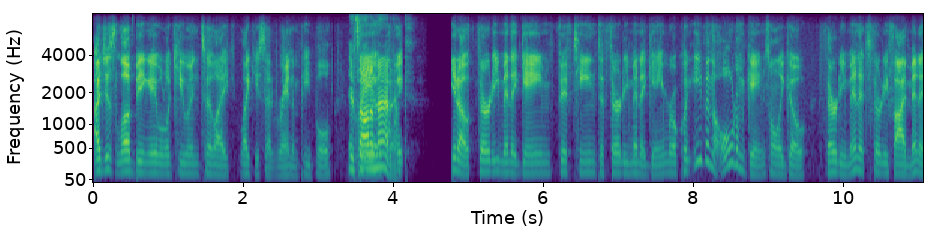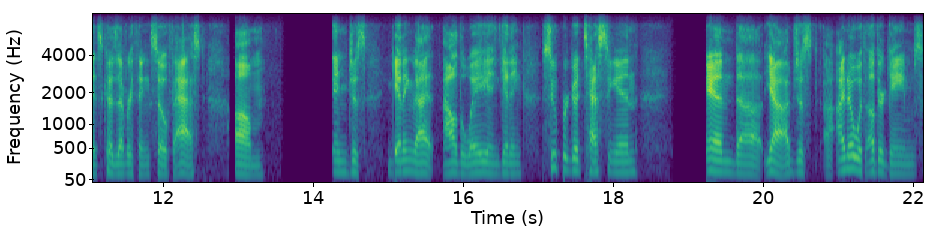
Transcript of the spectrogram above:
i just love being able to queue into like like you said random people It's automatic. quick, you know 30 minute game 15 to 30 minute game real quick even the oldhim games only go 30 minutes 35 minutes because everything's so fast um and just getting that out of the way and getting super good testing in and uh yeah i'm just i know with other games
